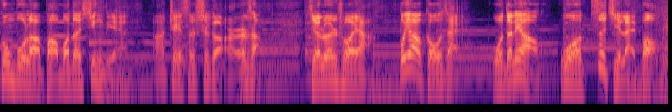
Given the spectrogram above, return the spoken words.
公布了宝宝的性别，啊，这次是个儿子。杰伦说呀，不要狗仔，我的料我自己来爆。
